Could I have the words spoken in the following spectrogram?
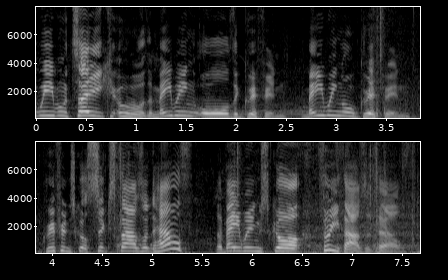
we will take, oh, the Maewing or the Griffin. Maewing or Griffin? Griffin's got 6,000 health. The Maewing's got 3,000 health.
